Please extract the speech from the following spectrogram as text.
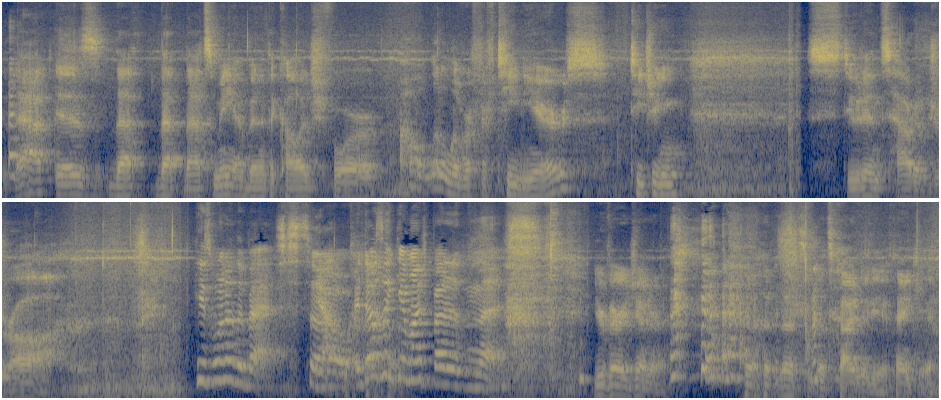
that is that that that's me. I've been at the college for oh, a little over 15 years, teaching students how to draw. He's one of the best, so yeah. it doesn't get much better than this. You're very generous. that's that's kind of you. Thank you.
